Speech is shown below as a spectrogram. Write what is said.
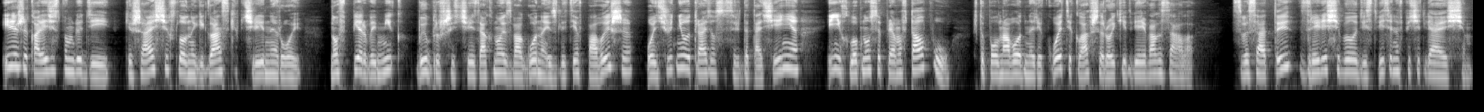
или же количеством людей, кишащих словно гигантский пчелиный рой – но в первый миг, выбравшись через окно из вагона и взлетев повыше, он чуть не утратил сосредоточение и не хлопнулся прямо в толпу, что полноводной рекой текла в широкие двери вокзала. С высоты зрелище было действительно впечатляющим,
